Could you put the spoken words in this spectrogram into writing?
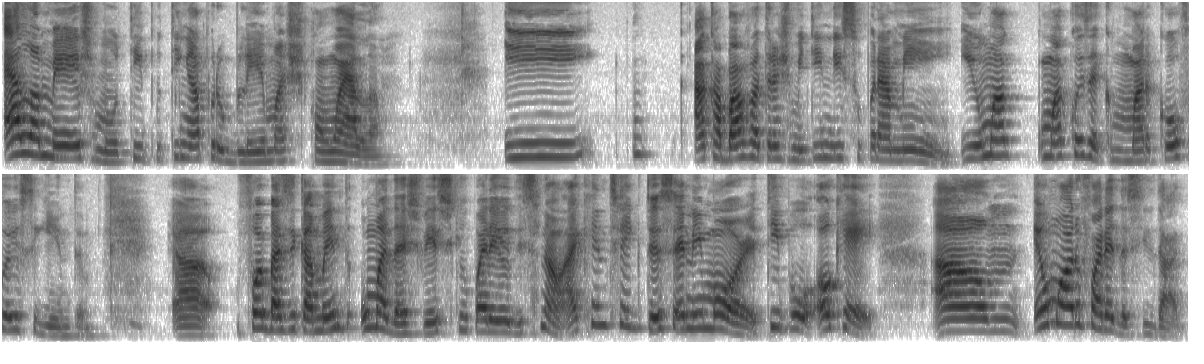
ela mesmo, tipo, tinha problemas com ela. E acabava transmitindo isso para mim. E uma, uma coisa que me marcou foi o seguinte. ah, foi basicamente uma das vezes que eu parei e disse, não, I can't take this anymore. Tipo, ok, um, eu moro fora da cidade.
